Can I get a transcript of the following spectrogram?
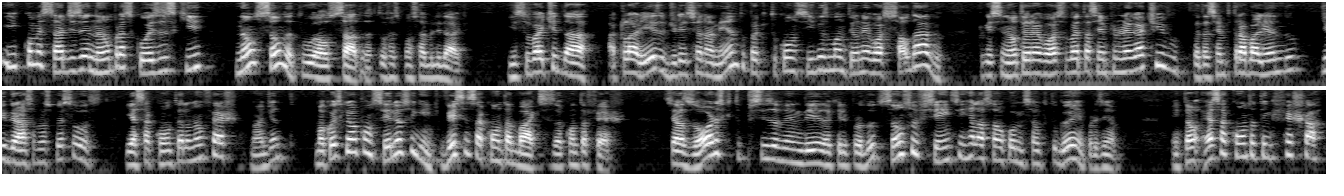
e começar a dizer não para as coisas que não são da tua alçada, da tua responsabilidade. Isso vai te dar a clareza, o direcionamento para que tu consigas manter um negócio saudável porque senão teu negócio vai estar sempre no negativo, vai estar sempre trabalhando de graça para as pessoas. E essa conta ela não fecha, não adianta. Uma coisa que eu aconselho é o seguinte: vê se essa conta bate, se essa conta fecha. Se as horas que tu precisa vender daquele produto são suficientes em relação à comissão que tu ganha, por exemplo. Então, essa conta tem que fechar.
